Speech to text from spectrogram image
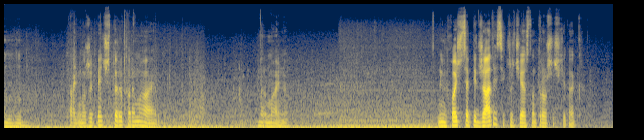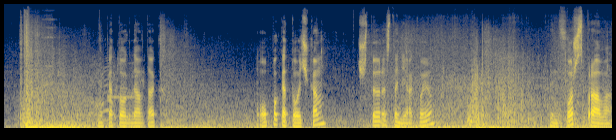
Угу. Так, вже 5-4 перемагаємо. Нормально. Хочеться піджатись, якщо чесно, трошечки так. На каток дав, так. О, по каточкам. 400, дякую. Блін, справа.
